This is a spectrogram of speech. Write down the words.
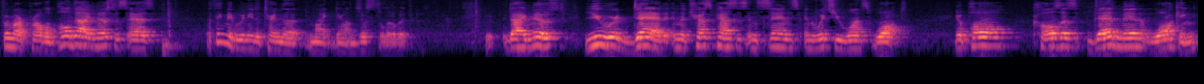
from our problem. Paul diagnosed as I think maybe we need to turn the mic down just a little bit. Diagnosed you were dead in the trespasses and sins in which you once walked. You know, Paul calls us dead men walking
